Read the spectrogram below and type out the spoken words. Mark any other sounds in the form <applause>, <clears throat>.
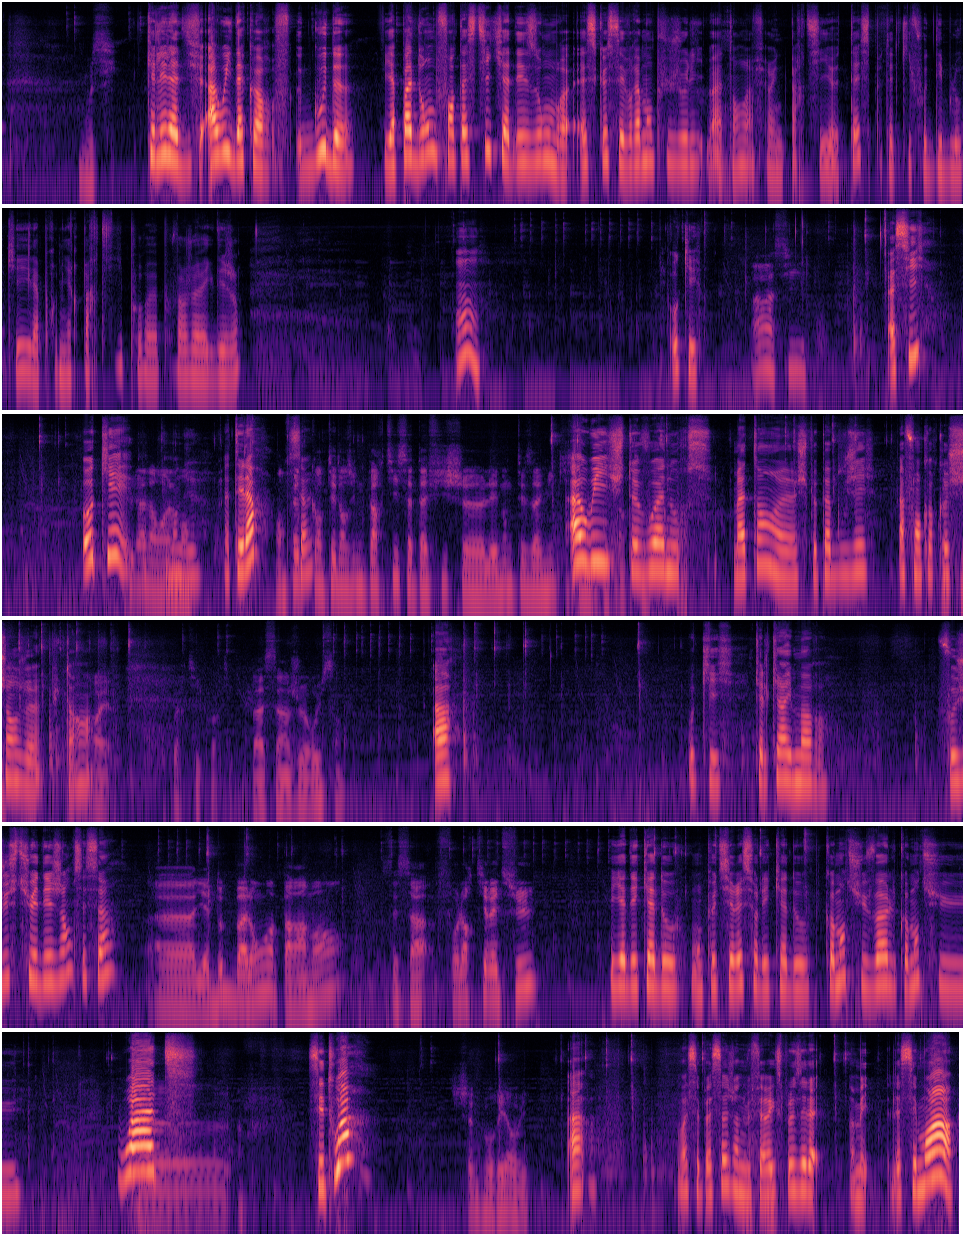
Moi aussi. Quelle est la différence Ah oui, d'accord. Good. Il n'y a pas d'ombre. Fantastique, il y a des ombres. Est-ce que c'est vraiment plus joli? Bah, Attends, on va faire une partie euh, test. Peut-être qu'il faut débloquer la première partie pour euh, pouvoir jouer avec des gens. Hmm. Ok. Ah, si Ah si Ok. Là, Mon dieu. Ah, t'es là En fait, quand t'es dans une partie, ça t'affiche euh, les noms de tes amis. qui Ah oui, je te vois, Nours. Mais attends, euh, je peux pas bouger. Ah, faut encore que je change. Putain. Ouais. QWERTY, QWERTY. Bah, c'est un jeu russe. Hein. Ah. Ok. Quelqu'un est mort. Faut juste tuer des gens, c'est ça? Euh, Il y a d'autres ballons, apparemment. C'est ça. Faut leur tirer dessus. Et il y a des cadeaux. On peut tirer sur les cadeaux. Comment tu voles? Comment tu... What? Euh, C'est toi? Je viens de mourir, oui. Ah. Moi, c'est pas ça, je viens de me faire exploser la... Non mais, laissez-moi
